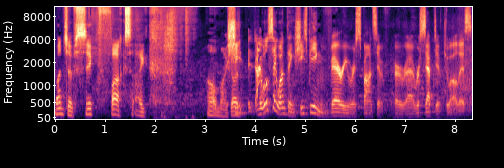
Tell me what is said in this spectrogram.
bunch of sick fucks. Like, oh my god. She, I will say one thing. She's being very responsive or uh, receptive to all this.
